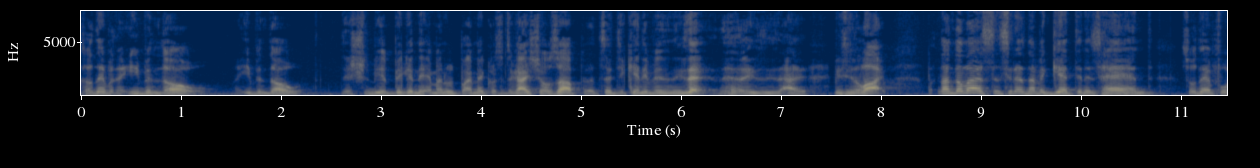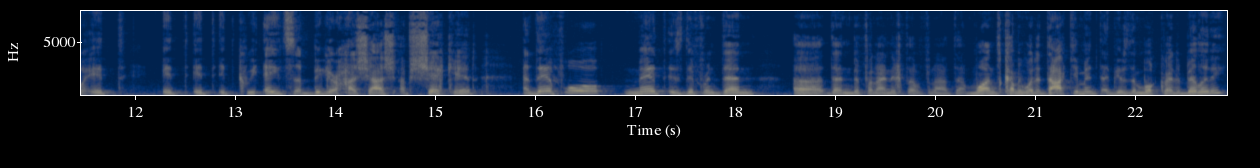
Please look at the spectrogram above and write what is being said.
So therefore, even though, even though there should be a bigger ne'emanut by Mekos, if the guy shows up, that's it, you can't even, he's there, he's, he's, because he's alive. But nonetheless, since he doesn't have a get in his hand, so therefore it it, it, it creates a bigger hashash of sheker, and therefore met is different than uh, than b'fanai nichtav b'fanai. One's coming with a document that gives them more credibility,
